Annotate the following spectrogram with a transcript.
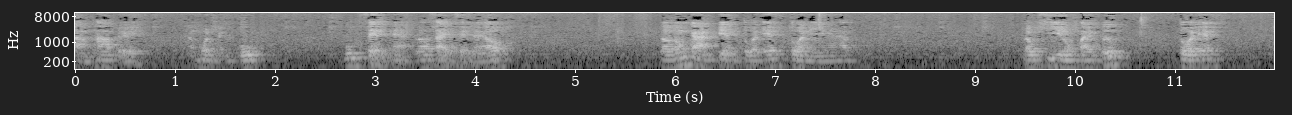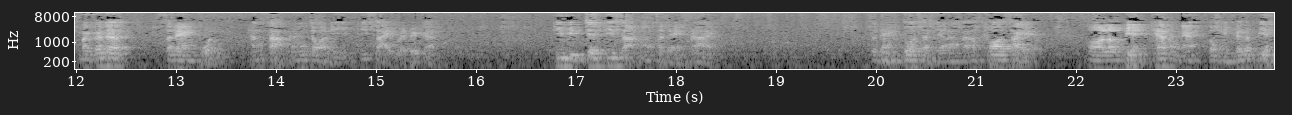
ตามภาพเลย ทั้งหมดเป็นกรุ๊ปกรุ๊ปเสร็จเนี่ย เราใส่เสร็จแล้ว เราต้องการเปลี่ยนตัว S ตัวนี้นะครับ เราคีย์ลงไปปุ๊บ ตัว S มันก็จะแสดงผลทั้งสามหน้าจอนี้ที่ใส่ไว้ด้วยกัน ที่วิดเจ็ตที่สามารถแสดงได้ แสดงตัวสัญลักษณ์นะครับพอใส่ พอเราเปลี่ยนแค่ตรงนี้ตรงนี้ก็จะเปลี่ยน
